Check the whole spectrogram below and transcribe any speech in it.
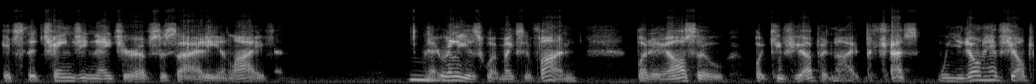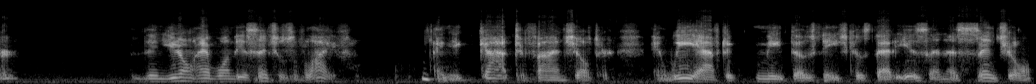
it's the changing nature of society and life. And mm-hmm. that really is what makes it fun. But it also what keeps you up at night because when you don't have shelter, then you don't have one of the essentials of life. And you got to find shelter. And we have to meet those needs because that is an essential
